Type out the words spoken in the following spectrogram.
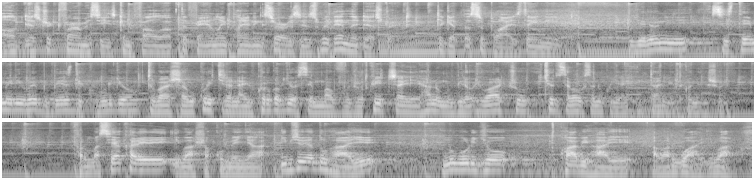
all district pharmacies can follow up the family planning services within the district to get the supplies they need. iyo rero ni sisiteme iri webu bezidi ku buryo tubasha gukurikirana ibikorwa byose mu mavuriro. Twicaye hano mu biro iwacu icyo dusaba gusa ni ukugira interineti konegishoni farumasi y'akarere ibasha kumenya ibyo yaduhaye n'uburyo twabihaye abarwayi bacu.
